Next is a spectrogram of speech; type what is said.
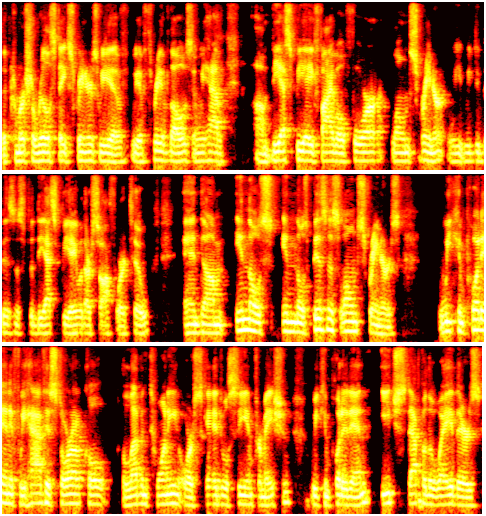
the commercial real estate screeners. We have we have three of those, and we have um, the SBA 504 loan screener. We, we do business with the SBA with our software too. And um, in those in those business loan screeners, we can put in if we have historical 1120 or Schedule C information, we can put it in. Each step of the way, there's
